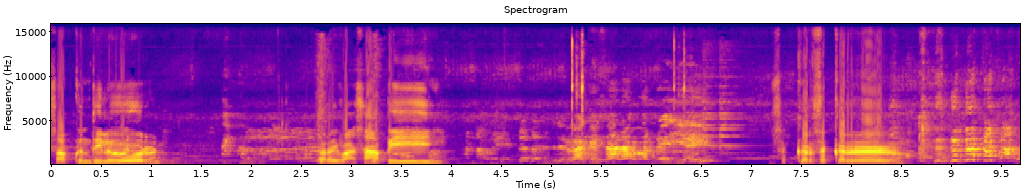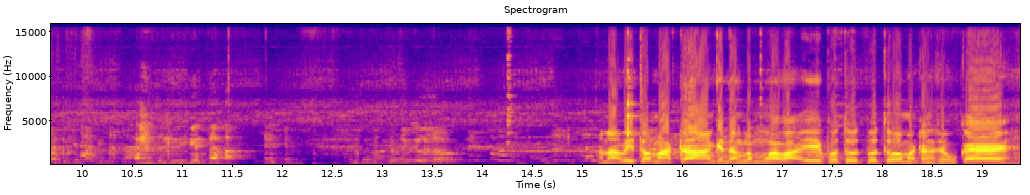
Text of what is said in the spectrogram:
Sop genti lur. Karo iwak sapi. Ge sarapan dhewe ya. Seger, seger. Anak wedok madang, gendang lemu awake, bodot-bodot madang sing akeh.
